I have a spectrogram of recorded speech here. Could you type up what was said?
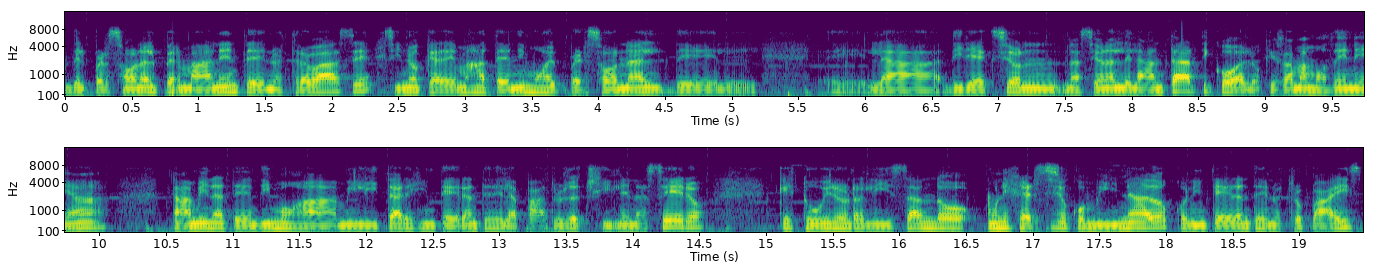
del personal permanente de nuestra base, sino que además atendimos al personal de eh, la Dirección Nacional del Antártico, a lo que llamamos DNA. También atendimos a militares integrantes de la patrulla chilena cero que estuvieron realizando un ejercicio combinado con integrantes de nuestro país.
